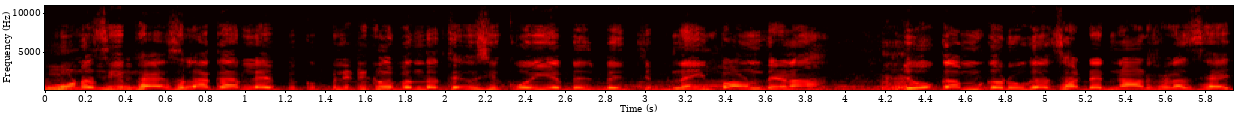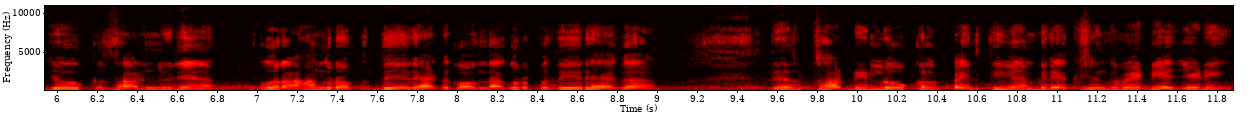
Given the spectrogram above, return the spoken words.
ਹੁਣ ਅਸੀਂ ਫੈਸਲਾ ਕਰ ਲਿਆ ਵੀ ਪੋਲੀਟੀਕਲ ਬੰਦਾ ਤੇ ਅਸੀਂ ਕੋਈ ਵਿੱਚ ਨਹੀਂ ਪਾਉਣ ਦੇਣਾ। ਜੋ ਕੰਮ ਕਰੂਗਾ ਸਾਡੇ ਨਾਲ ਸਾਡਾ ਸਹਿਯੋਗ ਕਿਸਾਨ ਯੂਨੀਅਨ ਉਰਾਹਾਂ ਗਰੁੱਪ ਦੇ ਰਿਹਾ ਟਕਾਉਂਦਾ ਗਰੁੱਪ ਦੇ ਰਿਹਾ ਹੈਗਾ। ਤੇ ਸਾਡੀ ਲੋਕਲ 35 ਮੈਂਬਰੀ ਐਕਸ਼ਨ ਕਮੇਟੀ ਹੈ ਜਿਹੜੀ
